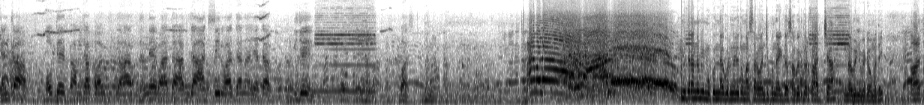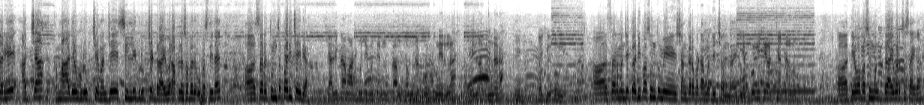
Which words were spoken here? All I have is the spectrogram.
यांचा बहुतेक आमच्या धन्यवाद आमच्या आशीर्वादानं याचा विजय झाला. बस. धन्यवाद. मित्रांनो मी मुकुंद गुरनुले तुम्हा सर्वांचे पुन्हा एकदा स्वागत करतो आजच्या नवीन व्हिडिओमध्ये. तर हे आजच्या महादेव ग्रुपचे म्हणजे सिल्ली ग्रुपचे ड्रायव्हर आपल्यासोबत उपस्थित आहेत. सर तुमचा परिचय द्या. शालिग्राम आडकुजी होते मुक्काम समजा पोस्ट नेरला जिल्हा भंडारा तहसील पवनी सर म्हणजे कधीपासून तुम्ही शंकरपटामध्ये छंद आहे एकोणीसशे अठ्ठ्याहत्तरपासून अ, तेव्हापासून मग ड्रायव्हरचंच आहे का?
